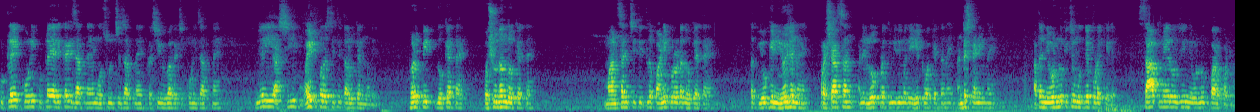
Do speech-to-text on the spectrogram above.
कुठलंही कोणी कुठलाही अधिकारी जात नाही महसूलचे जात नाही कृषी विभागाचे कोणी जात नाही. म्हणजे ही अशी वाईट परिस्थिती तालुक्यांमध्ये. फळपीक धोक्यात आहे पशुधन धोक्यात आहे. माणसांची तिथलं पाणी पुरवठा धोक्यात आहे. तर योग्य नियोजन नाही. प्रशासन आणि लोकप्रतिनिधीमध्ये एक वाक्यता नाही अंडरस्टँडिंग नाही. आता निवडणुकीचे मुद्दे पुढे केले. सात मे रोजी निवडणूक पार पडला.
